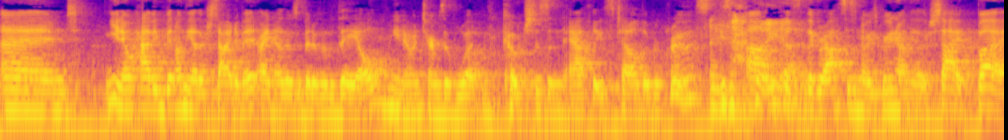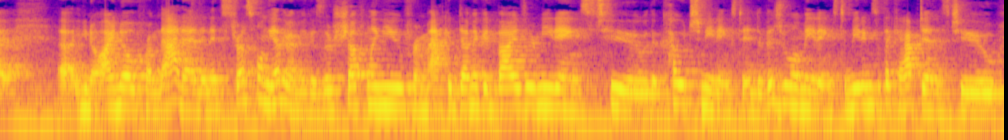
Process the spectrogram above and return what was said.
And you know, having been on the other side of it, I know there's a bit of a veil, you know, in terms of what coaches and athletes tell the recruits. Exactly, Because yeah. the grass isn't always greener on the other side, but. Uh, you know, I know from that end, and it's stressful on the other end because they're shuffling you from academic advisor meetings to the coach meetings to individual meetings to meetings with the captains to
